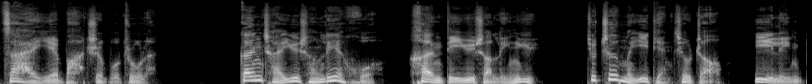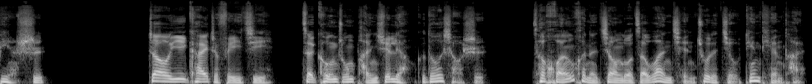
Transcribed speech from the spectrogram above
再也把持不住了。干柴遇上烈火，旱地遇上淋雨，就这么一点就着，一淋便湿。赵毅开着飞机在空中盘旋两个多小时，才缓缓的降落在万钱住的酒店天台。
